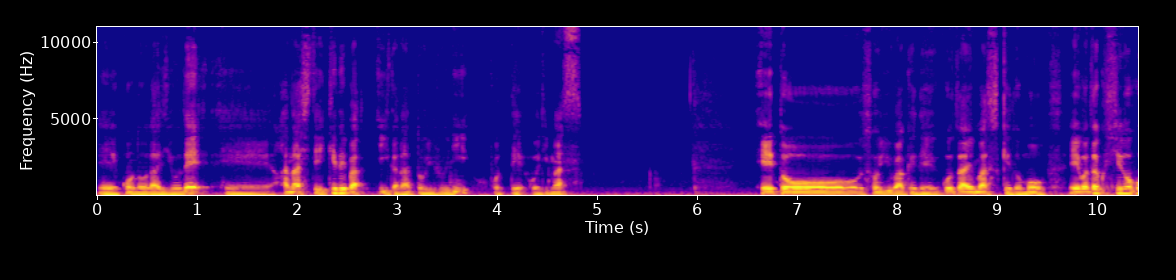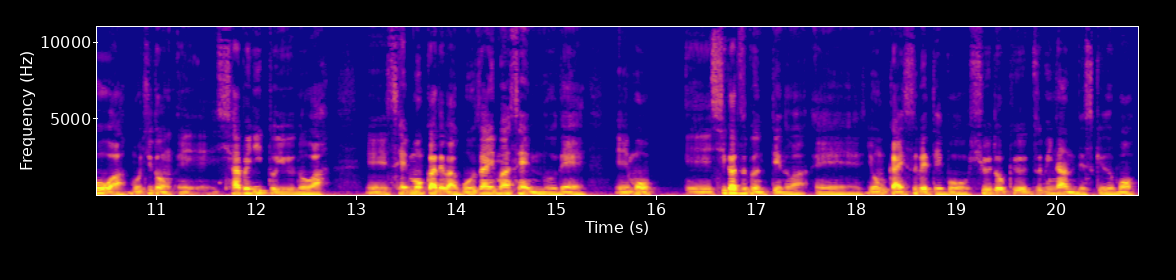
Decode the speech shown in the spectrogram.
えこのラジオで、え話していければいいかなというふうに思っております。えっ、ー、と、そういうわけでございますけども、えー、私の方はもちろん、えー、喋りというのは、え専門家ではございませんので、えもう、え4月分っていうのは、え4回すべてもう収録済みなんですけども、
